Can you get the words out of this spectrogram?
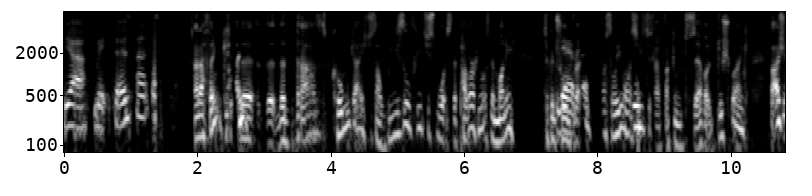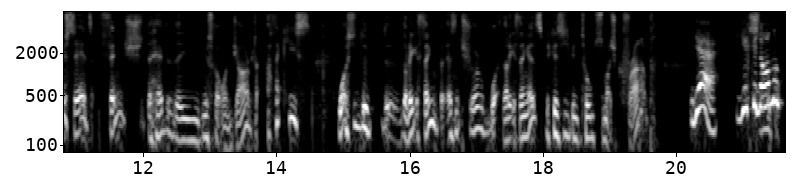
yeah, makes sense. And I think the, the the Dascomb guy is just a weasel. He just wants the power. He wants the money to control Yeah. Britain. That's all he wants. He's just a fucking sellout douchebag. But as you said, Finch, the head of the New Scotland Yard, I think he's wants to do the, the right thing, but isn't sure what the right thing is because he's been told so much crap. Yeah, you can So- almost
